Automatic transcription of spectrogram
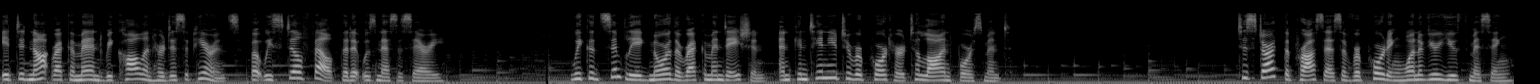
it did not recommend recall in her disappearance but we still felt that it was necessary. We could simply ignore the recommendation and continue to report her to law enforcement. To start the process of reporting one of your youth missing,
